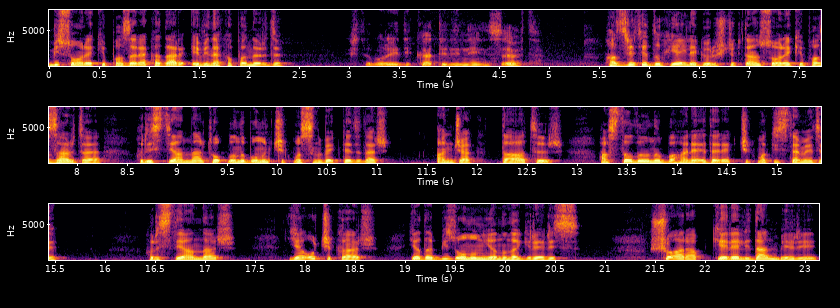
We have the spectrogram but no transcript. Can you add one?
bir sonraki pazara kadar evine kapanırdı. İşte burayı dikkatli dinleyiniz. Evet. Hazreti Dıhye ile görüştükten sonraki pazarda Hristiyanlar toplanıp onun çıkmasını beklediler. Ancak dağıtır hastalığını bahane ederek çıkmak istemedi. Hristiyanlar ya o çıkar ya da biz onun yanına gireriz. Şu Arap geleliden beri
